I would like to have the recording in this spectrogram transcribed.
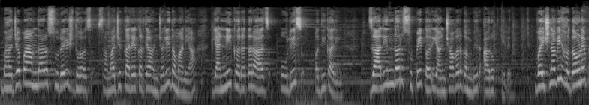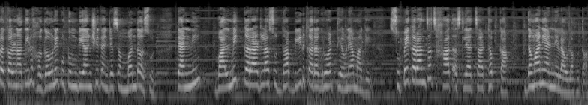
भाजप आमदार सुरेश धस सामाजिक कार्यकर्त्या अंजली दमानिया यांनी खरं तर आज पोलीस अधिकारी जालिंदर सुपेकर यांच्यावर गंभीर आरोप केले. वैष्णवी हगवणे प्रकरणातील हगवणे कुटुंबियांशी त्यांचे संबंध असून त्यांनी वाल्मिक कराडला सुद्धा बीड कारागृहात ठेवण्यामागे सुपेकरांचाच हात असल्याचा ठपका दमान यांनी लावला होता.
